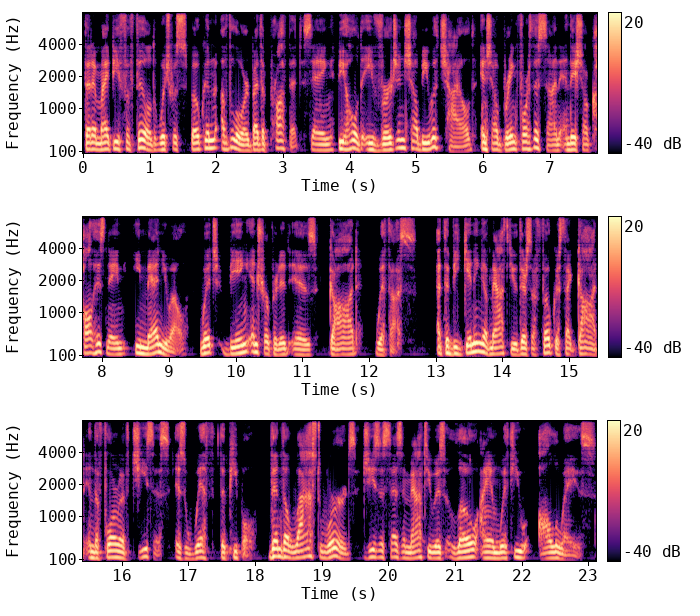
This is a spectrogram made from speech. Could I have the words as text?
that it might be fulfilled which was spoken of the Lord by the prophet, saying, Behold, a virgin shall be with child, and shall bring forth a son, and they shall call his name Emmanuel, which, being interpreted, is God with us. At the beginning of Matthew, there's a focus that God, in the form of Jesus, is with the people. Then the last words Jesus says in Matthew is, Lo, I am with you always,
